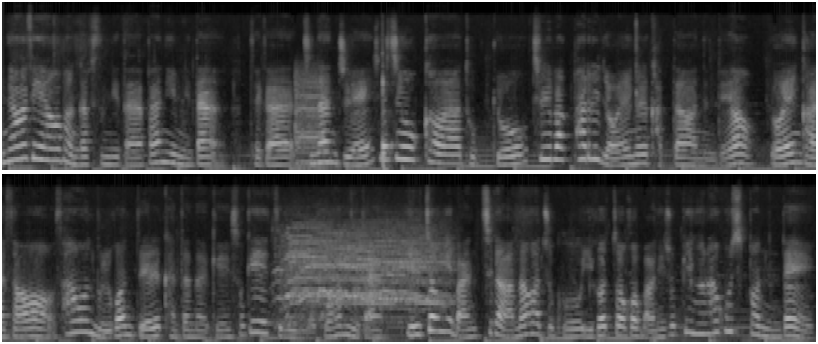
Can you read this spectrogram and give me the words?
안녕하세요. 반갑습니다. 빠니입니다. 제가 지난주에 시즈오카와 도쿄 7박 8일 여행을 갔다 왔는데요. 여행 가서 사온 물건들 간단하게 소개해 드리려고 합니다. 일정이 많지가 않아가지고 이것저것 많이 쇼핑을 하고 싶었는데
